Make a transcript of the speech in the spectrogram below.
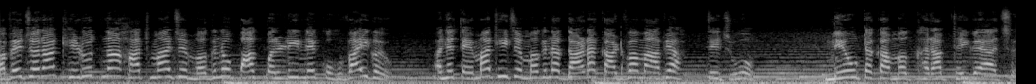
હવે જરા ખેડૂતના હાથમાં જે મગનો પાક પલળીને કોહવાઈ ગયો અને તેમાંથી જે મગના દાણા કાઢવામાં આવ્યા, તે જુઓ. નેવું ટકા મગ ખરાબ થઈ ગયા છે.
